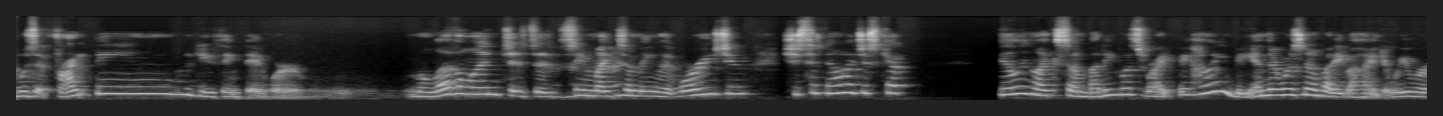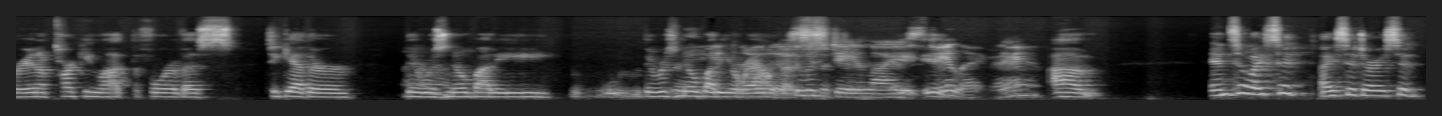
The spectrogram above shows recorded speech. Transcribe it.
was it frightening? Do you think they were malevolent? Does it seem like Mhm. something that worries you?" She said, "No, I just kept feeling like somebody was right behind me, and there was nobody behind her. We were in a parking lot, the four of us together. There was Ah. nobody. There was Right. nobody around us. It was daylight. It daylight, right? Um, and so I said, I said to her, I said,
